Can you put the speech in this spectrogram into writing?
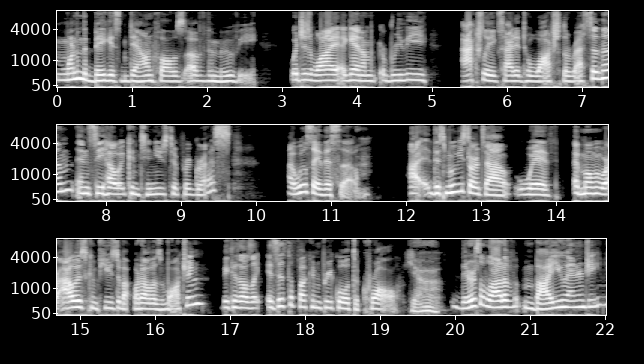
one of the biggest downfalls of the movie, which is why, again, I'm really actually excited to watch the rest of them and see how it continues to progress. I will say this though. I, this movie starts out with a moment where I was confused about what I was watching because I was like, is this the fucking prequel to Crawl? Yeah. There's a lot of Bayou energy.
